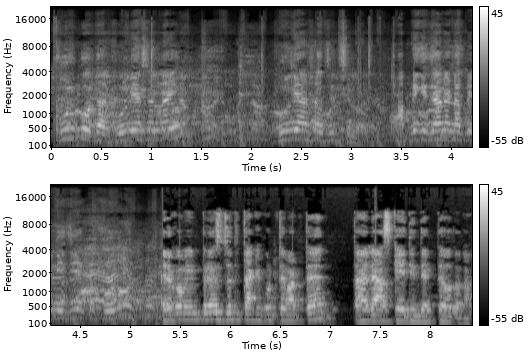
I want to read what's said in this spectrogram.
ফুল কোথায়? ফুল নিয়ে আসেন নাই? ফুল নিয়ে আসা উচিত ছিল। আপনি কি জানেন আপনি নিজে একটা ফুল? এরকম ইমপ্রেস যদি তাকে করতে পারতেন তাহলে আজকে এই দিন দেখতে হতো না।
